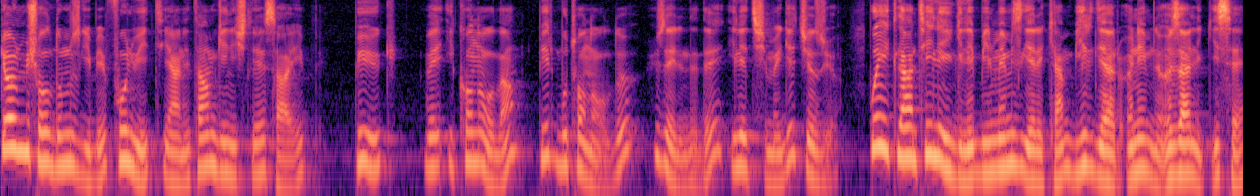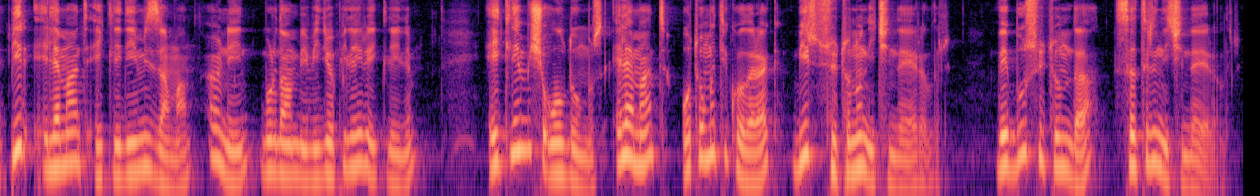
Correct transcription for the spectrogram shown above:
Görmüş olduğumuz gibi full width yani tam genişliğe sahip, büyük ve ikonu olan bir buton oldu. Üzerinde de iletişime geç yazıyor. Bu eklenti ile ilgili bilmemiz gereken bir diğer önemli özellik ise bir element eklediğimiz zaman örneğin buradan bir video player ekleyelim. Eklemiş olduğumuz element otomatik olarak bir sütunun içinde yer alır ve bu sütun da satırın içinde yer alır.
